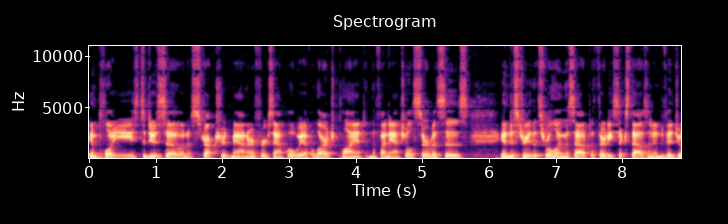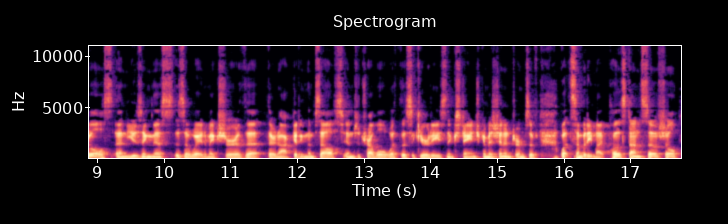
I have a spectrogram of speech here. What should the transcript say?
employees to do so in a structured manner. For example, we have a large client in the financial services industry that's rolling this out to 36,000 individuals and using this as a way to make sure that they're not getting themselves into trouble with the Securities and Exchange Commission in terms of what somebody might post on social.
